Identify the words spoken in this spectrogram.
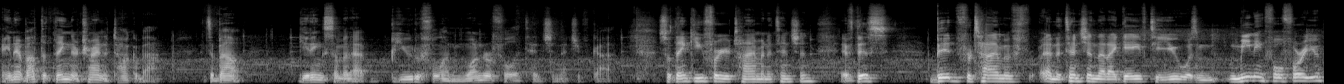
Ain't about the thing they're trying to talk about. It's about getting some of that beautiful and wonderful attention that you've got. So thank you for your time and attention. If this bid for time and attention that I gave to you was meaningful for you,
